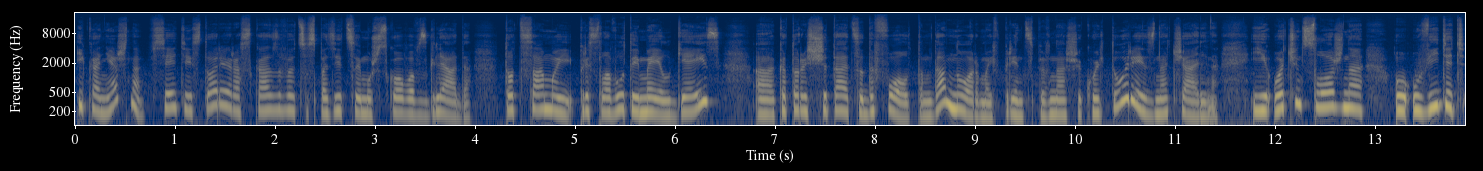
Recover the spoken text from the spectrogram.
И, конечно, все эти истории рассказываются с позиции мужского взгляда. Тот самый пресловутый male gaze, э, который считается дефолтом, да, нормой, в принципе, в нашей культуре изначально. И очень сложно увидеть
